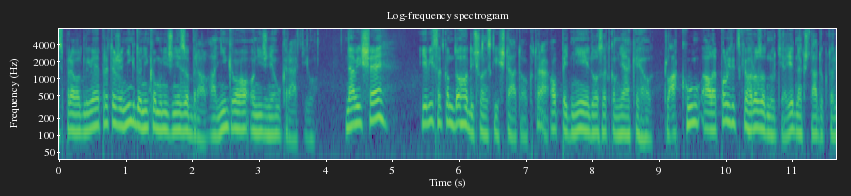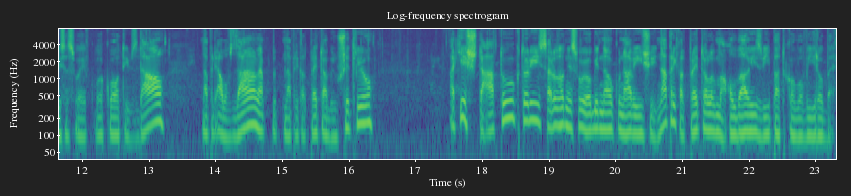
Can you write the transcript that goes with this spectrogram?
nespravodlivé, pretože nikto nikomu nič nezobral a nikoho o nič neukrátil. Navyše, je výsledkom dohody členských štátov, ktorá opäť nie je dôsledkom nejakého tlaku, ale politického rozhodnutia jednak štátu, ktorý sa svoje kvóty vzdal, alebo vzdá, napríklad preto, aby ušetril, a tiež štátu, ktorý sa rozhodne svoju objednávku navýšiť, napríklad preto, lebo má obavy z výpadkov vo výrobe.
